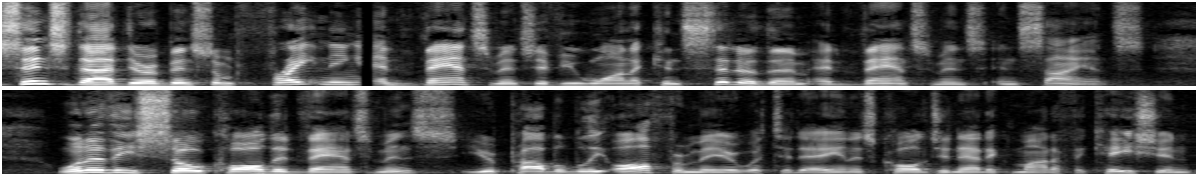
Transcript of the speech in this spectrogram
Since that, there have been some frightening advancements, if you want to consider them advancements in science. One of these so called advancements you're probably all familiar with today, and it's called genetic modification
